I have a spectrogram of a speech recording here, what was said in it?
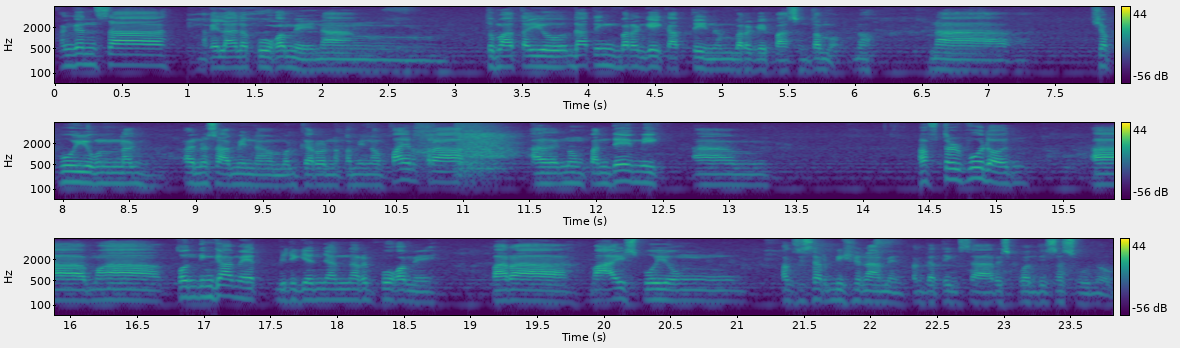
Hanggang sa nakilala po kami ng tumatayo, dating barangay captain ng barangay Pasong Tamo, no? na siya po yung nag ano sa amin na magkaroon na kami ng fire truck ah, nung pandemic. Um, after po doon, ah, mga konting gamit, binigyan niya na rin po kami para maayos po yung pagsiservisyo namin pagdating sa responde sa sunog.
